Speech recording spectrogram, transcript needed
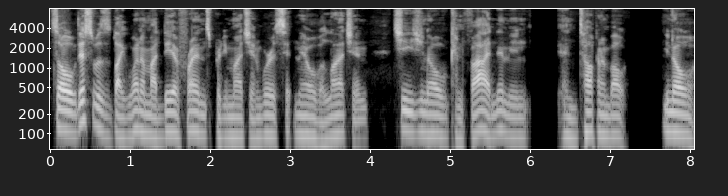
So this was like one of my dear friends, pretty much, and we're sitting there over lunch, and she's you know confiding in me and, and talking about you know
